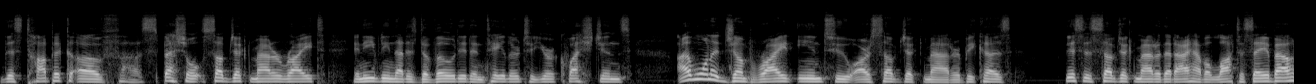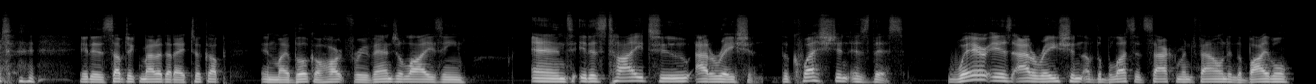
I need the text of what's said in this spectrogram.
this topic of uh, special subject matter, right? An evening that is devoted and tailored to your questions. I want to jump right into our subject matter because this is subject matter that I have a lot to say about. it is subject matter that I took up in my book, A Heart for Evangelizing and it is tied to adoration. The question is this Where is adoration of the Blessed Sacrament found in the Bible,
